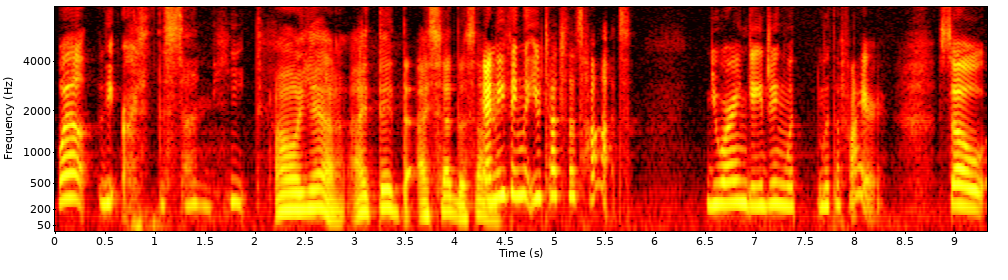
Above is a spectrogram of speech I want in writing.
Well, the earth, the sun, heat. Oh yeah, I did that. I said the sun. anything that you touch that's hot you are engaging with with a fire so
